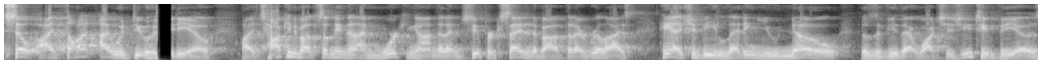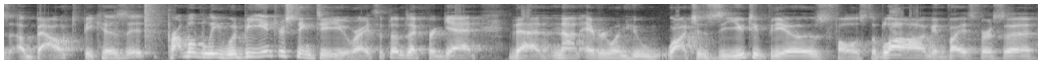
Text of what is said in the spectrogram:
So I thought I would do a video uh, talking about something that I'm working on that I'm super excited about that I realized, hey, I should be letting you know, those of you that watch his YouTube videos, about because it probably would be interesting to you, right? Sometimes I forget that not everyone who watches the YouTube videos follows the blog and vice versa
